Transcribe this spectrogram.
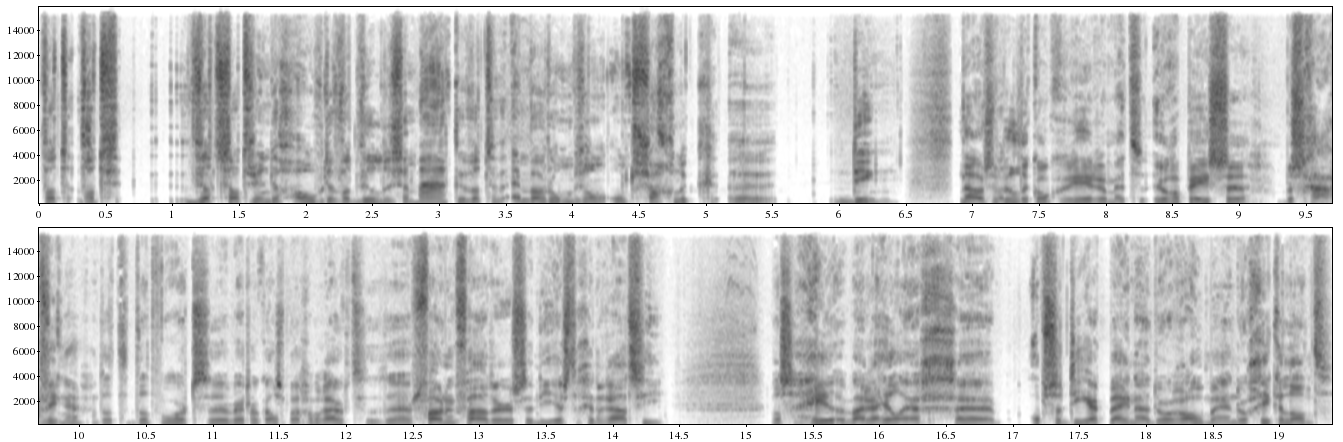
Wat, wat, wat zat er in de hoofden? Wat wilden ze maken? Wat, en waarom zo'n ontzaglijk ding? Nou, ze wilden concurreren met Europese beschavingen. Dat, dat woord uh, werd ook alsmaar gebruikt. De founding fathers en die eerste generatie was heel, waren heel erg uh, obsedeerd bijna door Rome en door Griekenland.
